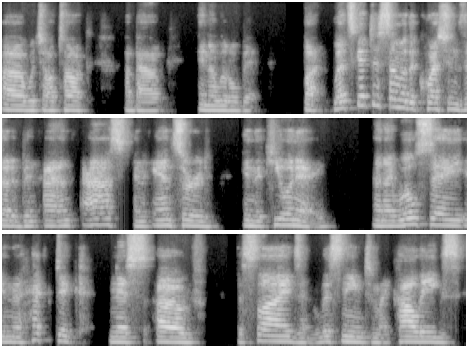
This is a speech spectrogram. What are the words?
uh, which I'll talk about in a little bit. But let's get to some of the questions that have been asked and answered in the Q&A. And I will say in the hecticness of the slides and listening to my colleagues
